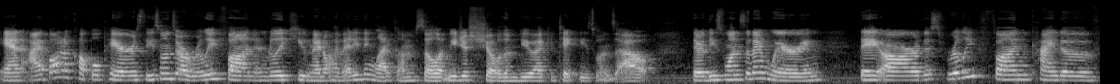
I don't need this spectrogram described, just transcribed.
and I bought a couple pairs. These ones are really fun and really cute and I don't have anything like them. So let me just show them to you. I can take these ones out. They're these ones that I'm wearing. They are this really fun kind of,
